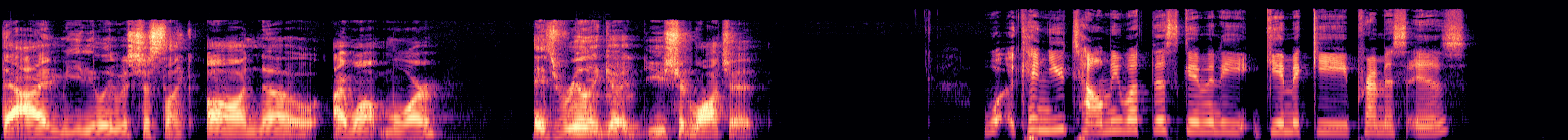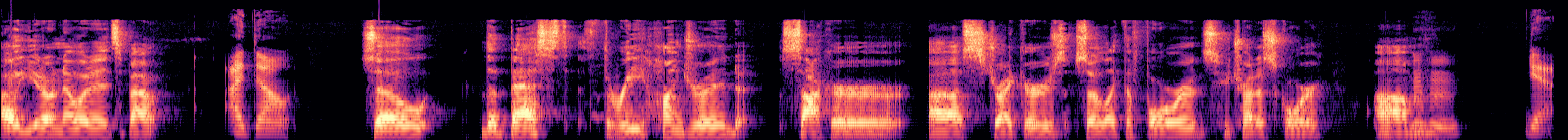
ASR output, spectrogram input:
That I immediately was just like, "Oh no, I want more." It's really good. You should watch it. Can you tell me what this gimmicky gimmicky premise is? Oh, you don't know what it's about? I don't. So the best 300 soccer uh, strikers, so like the forwards who try to score, um, Yeah.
